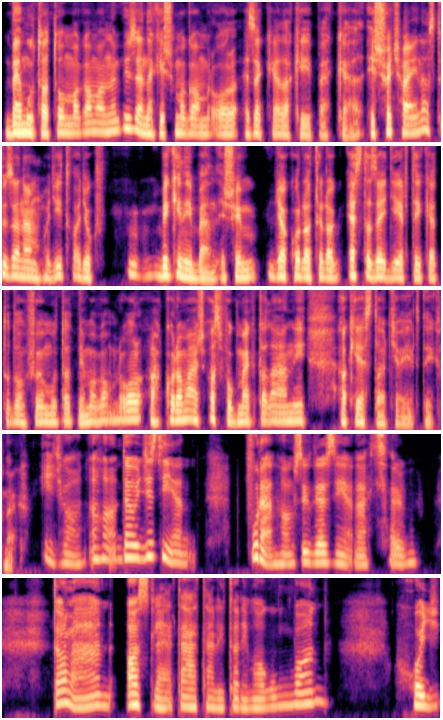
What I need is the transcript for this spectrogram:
bemutatom magam, hanem üzenek is magamról ezekkel a képekkel. És hogyha én azt üzenem, hogy itt vagyok bikiniben, és én gyakorlatilag ezt az egy értéket tudom fölmutatni magamról, akkor a más azt fog megtalálni, aki ezt tartja értéknek. Így van. Aha, de hogy ez ilyen furán hangzik, de ez ilyen egyszerű. Talán azt lehet átállítani magunkban, hogy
